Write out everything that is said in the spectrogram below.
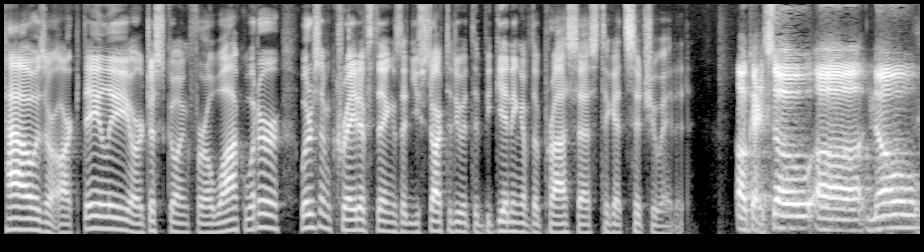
Houzz or ArchDaily or just going for a walk? What are what are some creative things that you start to do at the beginning of the process to get situated? Okay, so uh, no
